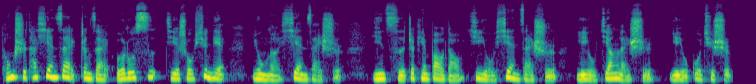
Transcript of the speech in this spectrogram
同时，他现在正在俄罗斯接受训练，用了现在时。因此，这篇报道既有现在时，也有将来时，也有过去时，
